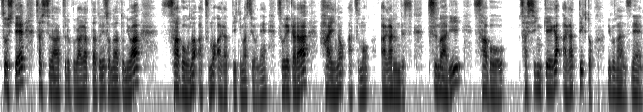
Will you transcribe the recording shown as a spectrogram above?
そして、左室の圧力が上がった後に、その後には、左房の圧も上がっていきますよね。それから、肺の圧も上がるんです。つまり、左房、左神経が上がっていくということなんですね。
